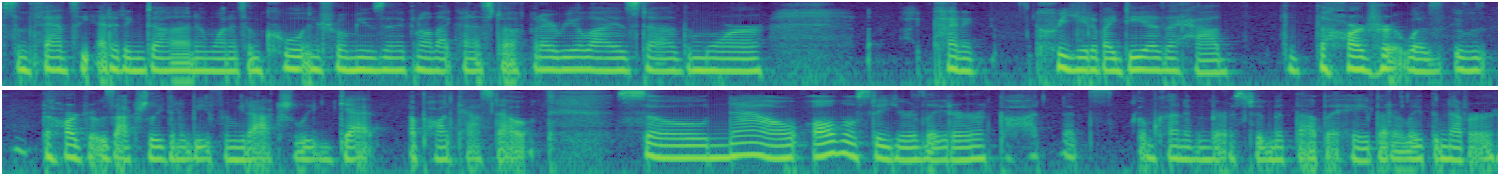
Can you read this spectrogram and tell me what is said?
some fancy editing done and wanted some cool intro music and all that kind of stuff. But I realized uh, the more kind of creative ideas I had, the, the harder it was. It was the harder it was actually going to be for me to actually get a podcast out. So now, almost a year later, God, that's I'm kind of embarrassed to admit that, but hey, better late than never.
